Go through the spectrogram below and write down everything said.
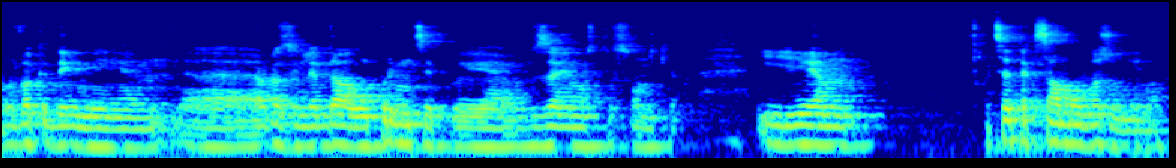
в академії е, розглядали принципи взаємостосунків. І е, це так само важливо.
